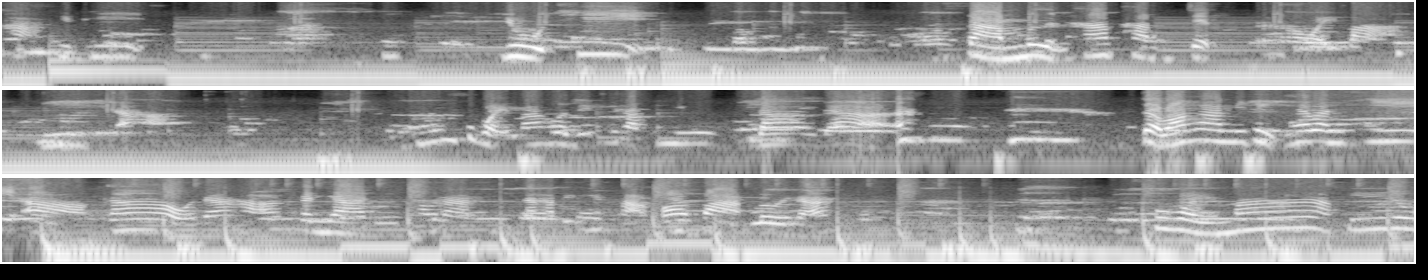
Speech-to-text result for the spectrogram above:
ค่ะพี่พี่ๆ อยู่ที่สามหมื่นห้าพันเจ็ดร้อยบาท นี่นะคะเฮ้ยสวยมากเลยที่รับนิ้วได้ได้แต่ว่างานมีถึงแค่วันที่อ่าเก้านะคะ กันยานี้เท่านั้นนะคะพี่พี่ขาก็ฝากเลยนะ สวยมากพี่ดู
